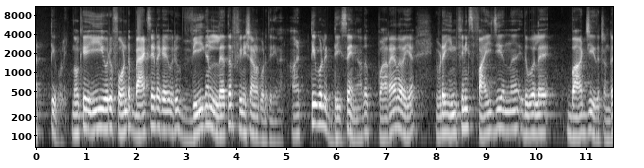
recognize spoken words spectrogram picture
അടിപൊളി. നോക്കിയാൽ ഈ ഒരു ഫോണിന്റെ ബാക്ക് സൈഡൊക്കെ ഒരു വീഗൻ ലെതർ ഫിനിഷാണ് കൊടുത്തിരിക്കുന്നത് അടിപൊളി ഡിസൈൻ അത് പറയാതെ വയ്യ. ഇവിടെ ഇൻഫിനിക്സ് ഫൈവ് ജി എന്ന് ഇതുപോലെ ബാഡ്ജ് ചെയ്തിട്ടുണ്ട്.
